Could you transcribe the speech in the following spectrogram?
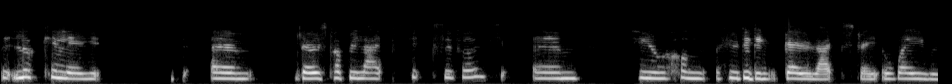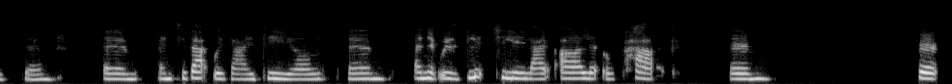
but luckily, um, there was probably like six of us um, who hung, who didn't go like straight away with them. Um, and so that was ideal. Um, and it was literally like our little pack um, for,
